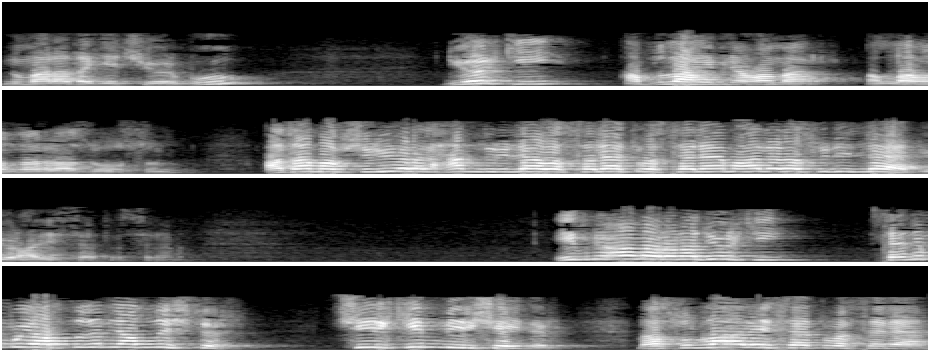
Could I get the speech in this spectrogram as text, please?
numarada geçiyor bu. Diyor ki Abdullah İbni Ömer Allah ondan razı olsun. Adam hapşırıyor elhamdülillah ve salatu ve selamu ala Resulillah diyor aleyhissalatü vesselam. İbni Ömer ona diyor ki senin bu yaptığın yanlıştır. Çirkin bir şeydir. Resulullah Aleyhisselatü Vesselam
